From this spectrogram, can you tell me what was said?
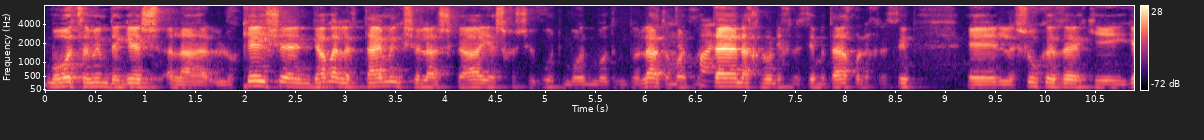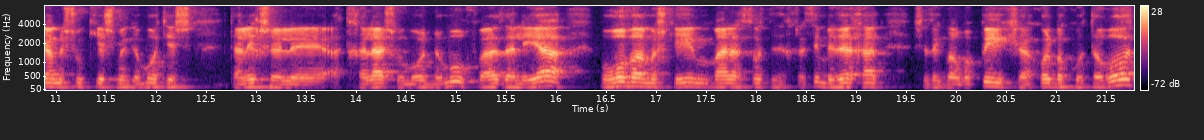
מאוד שמים דגש על הלוקיישן, גם על הטיימינג של ההשקעה יש חשיבות מאוד מאוד גדולה, זאת אומרת נכון. מתי אנחנו נכנסים, מתי אנחנו נכנסים אה, לשוק הזה, כי גם לשוק יש מגמות, יש תהליך של אה, התחלה שהוא מאוד נמוך ואז עלייה, רוב המשקיעים, מה לעשות, נכנסים בדרך כלל שזה כבר בפיק, שהכל בכותרות,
